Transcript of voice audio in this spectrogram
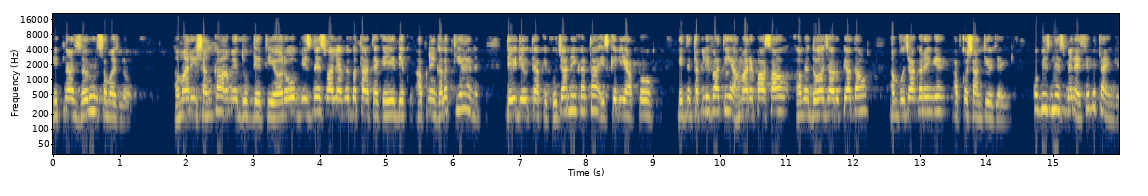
इतना ज़रूर समझ लो। हमारी शंका हमें दुख देती है और वो बिज़नेस वाले हमें बताते हैं कि ये देखो आपने गलत किया है ना। देवी देवता की पूजा नहीं करता इसके लिए आपको इतनी तकलीफ़ आती है हमारे पास आओ हमें दो हज़ार रुपया दो हम पूजा करेंगे, आपको शांति हो जाएगी। वो बिजनेसमैन ऐसे बताएँगे।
